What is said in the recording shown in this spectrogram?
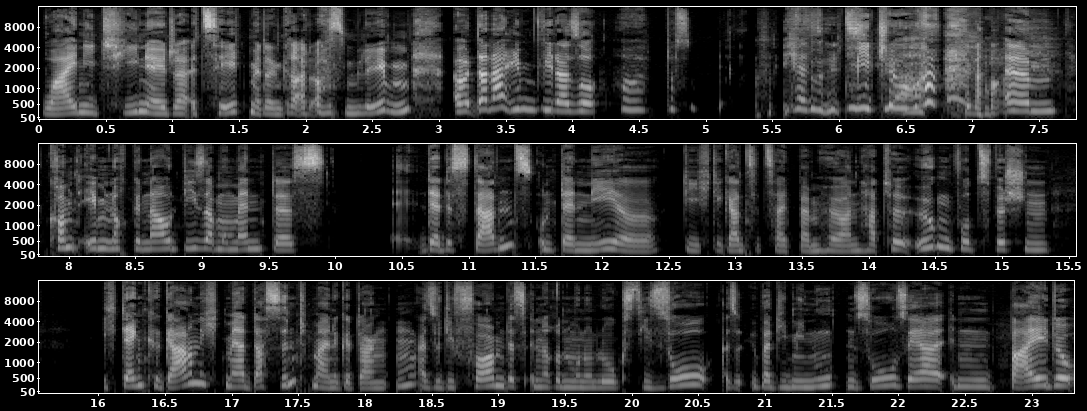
whiny Teenager erzählt mir denn gerade aus dem Leben. Aber dann halt eben wieder so, oh, das, Ich yes, me too. Ja, genau. ähm, kommt eben noch genau dieser Moment des der Distanz und der Nähe, die ich die ganze Zeit beim Hören hatte, irgendwo zwischen ich denke gar nicht mehr, das sind meine Gedanken, also die Form des inneren Monologs, die so, also über die Minuten so sehr in beide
